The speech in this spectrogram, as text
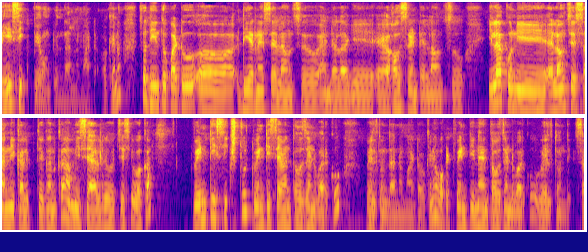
బేసిక్ పే ఉంటుంది అన్నమాట ఓకేనా? సో దీంతోపాటు D R S allowance and అలాగే హౌస్ రెంట్ అలౌన్స్ ఇలా కొన్ని అలౌన్సెస్ అన్నీ కలిపితే కనుక మీ శాలరీ వచ్చేసి ఒక twenty six to twenty seven thousand వరకు వెళ్తుంది అన్నమాట ఓకేనా? ఒక ట్వంటీ నైన్ థౌజండ్ వరకు వెళ్తుంది. సో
